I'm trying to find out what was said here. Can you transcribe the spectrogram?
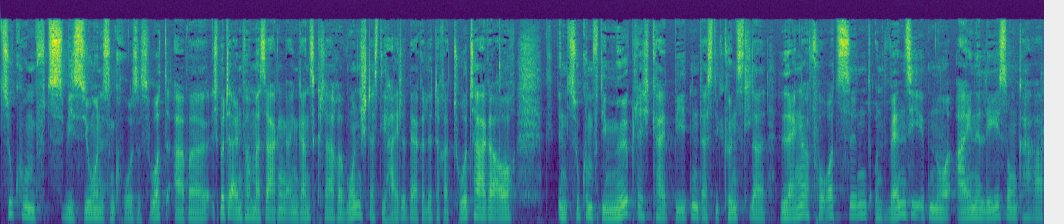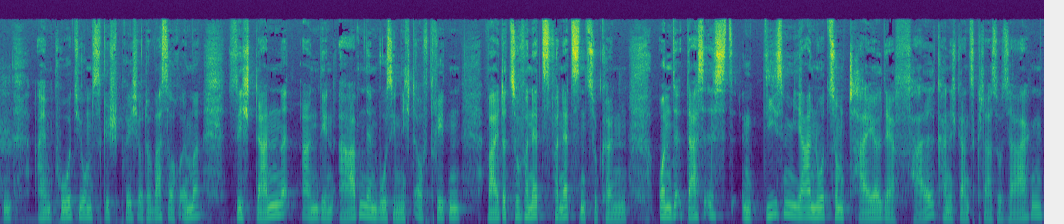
Zukunftsvision ist ein großes Wort, aber ich würde einfach mal sagen, ein ganz klarer Wunsch, dass die Heidelberger Literaturtage auch in Zukunft die Möglichkeit bieten, dass die Künstler länger vor Ort sind und wenn sie eben nur eine Lesung haben, ein Podiumsgespräch oder was auch immer, sich dann an den Abenden, wo sie nicht auftreten, weiter zu vernetz vernetzen zu können. Und das ist in diesem Jahr nur zum Teil der Fall, kann ich ganz klar so sagen,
